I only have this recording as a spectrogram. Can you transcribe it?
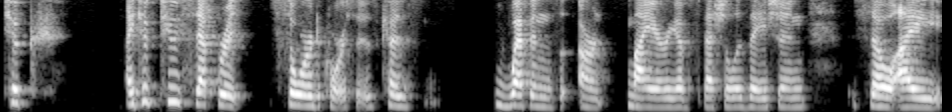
took I took two separate sword courses because weapons aren't my area of specialization. So I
